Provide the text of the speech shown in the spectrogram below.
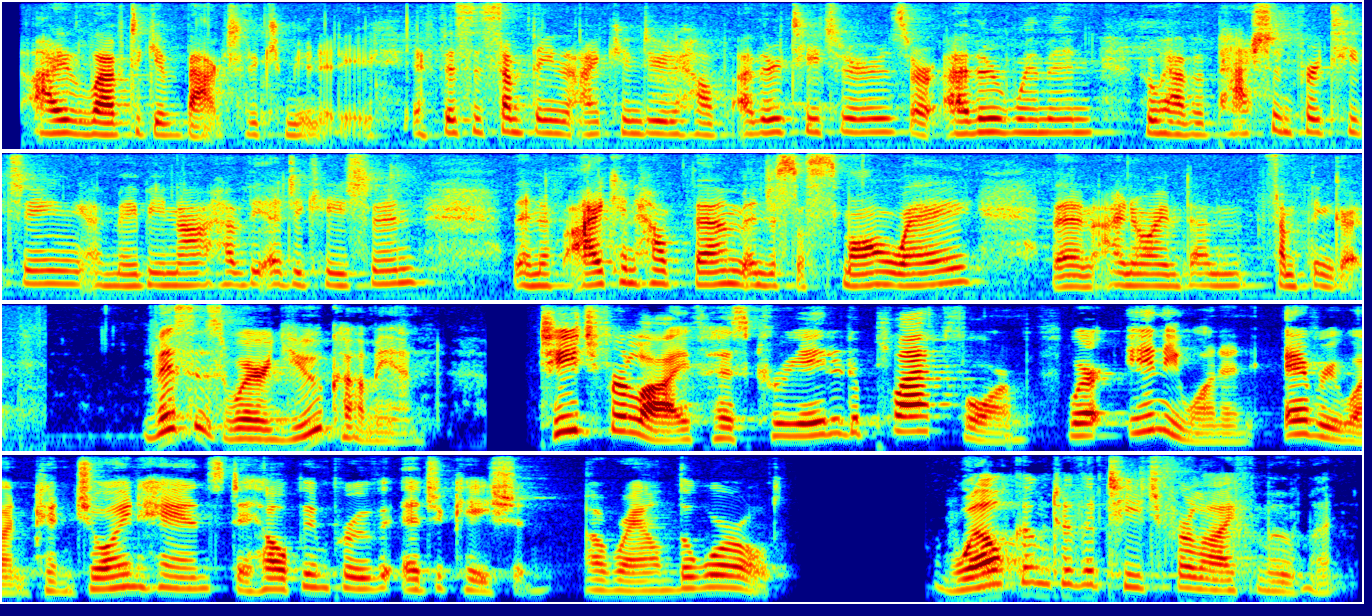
I love to give back to the community. If this is something that I can do to help other teachers or other women who have a passion for teaching and maybe not have the education, then if I can help them in just a small way, then I know I've done something good. This is where you come in. Teach for Life has created a platform where anyone and everyone can join hands to help improve education around the world. Welcome to the Teach for Life movement.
